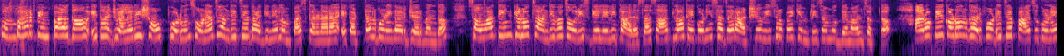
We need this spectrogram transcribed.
कुंभार पिंपळगाव इथं ज्वेलरी शॉप फोडून सोन्या चांदीचे दागिने लंपास करणारा एक अट्टल गुन्हेगार जेरबंद सव्वा तीन किलो चांदी व चोरीस गेलेली कार असा सात लाख एकोणीस हजार आठशे वीस रुपये किमतीचा मुद्देमाल जप्त. आरोपीकडून घरफोडीचे पाच गुन्हे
